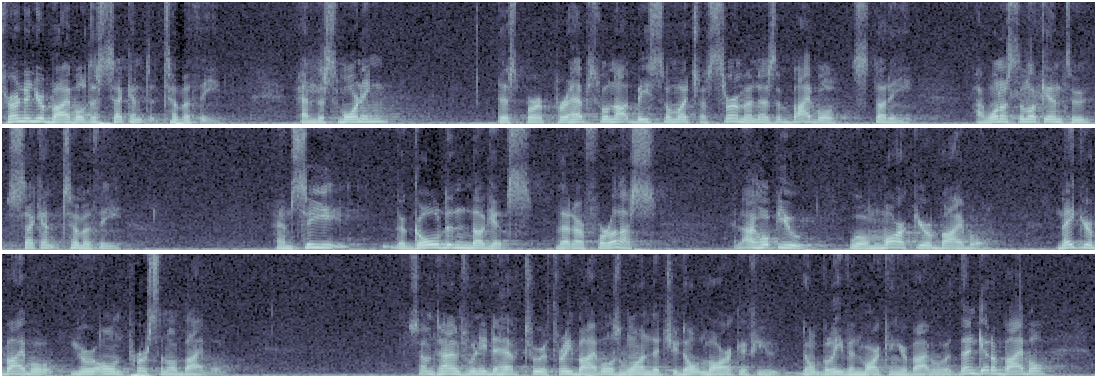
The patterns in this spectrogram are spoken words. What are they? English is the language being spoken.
Turn in your Bible to 2 Timothy. And this morning, this per- perhaps will not be so much a sermon as a Bible study. I want us to look into 2 Timothy and see the golden nuggets that are for us. And I hope you will mark your Bible, make your Bible your own personal Bible. Sometimes we need to have two or three Bibles, one that you don't mark if you don't believe in marking your Bible, but then get a Bible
